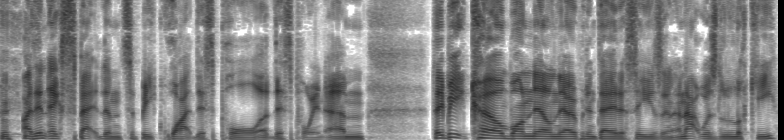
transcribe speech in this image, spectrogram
I didn't expect them to be quite this poor at this point. Um, they beat Köln 1 0 on the opening day of the season, and that was lucky.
